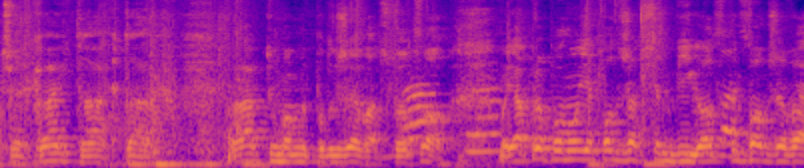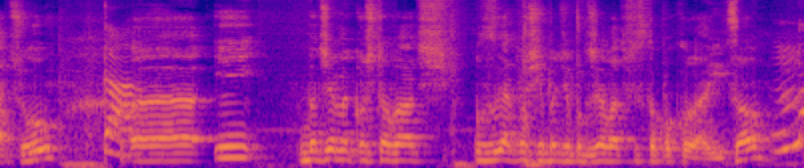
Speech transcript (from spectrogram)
Czekaj, tak, tak. Tak, tu mamy podgrzewacz, to co? Bo ja proponuję podgrzać ten bigos w tym pogrzewaczu. Tak. E, I będziemy kosztować, jak to się będzie podgrzewać, wszystko po kolei, co? No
